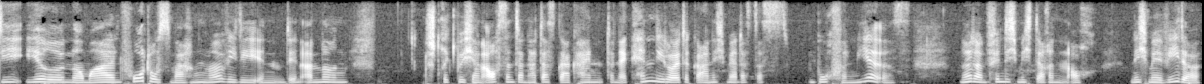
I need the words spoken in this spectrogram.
die ihre normalen Fotos machen, ne, wie die in den anderen Strickbüchern auch sind, dann hat das gar keinen, dann erkennen die Leute gar nicht mehr, dass das ein Buch von mir ist. Ne, dann finde ich mich darin auch nicht mehr wieder.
